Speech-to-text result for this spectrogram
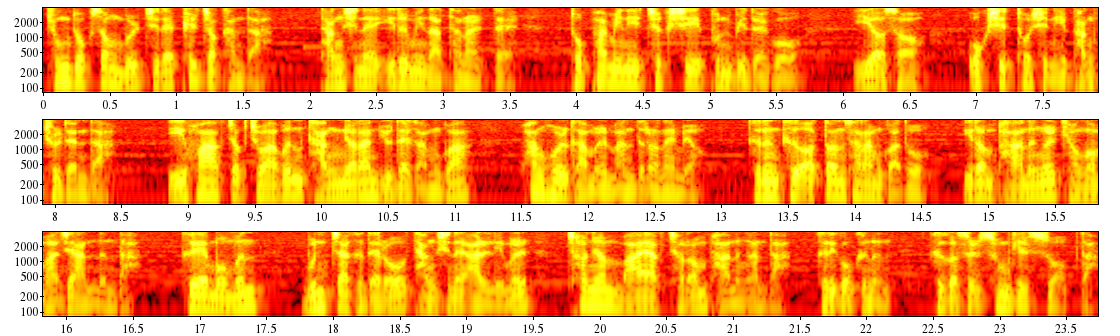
중독성 물질에 필적한다. 당신의 이름이 나타날 때 도파민이 즉시 분비되고 이어서 옥시토신이 방출된다. 이 화학적 조합은 강렬한 유대감과 황홀감을 만들어내며 그는 그 어떤 사람과도 이런 반응을 경험하지 않는다. 그의 몸은 문자 그대로 당신의 알림을 천연 마약처럼 반응한다. 그리고 그는 그것을 숨길 수 없다.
